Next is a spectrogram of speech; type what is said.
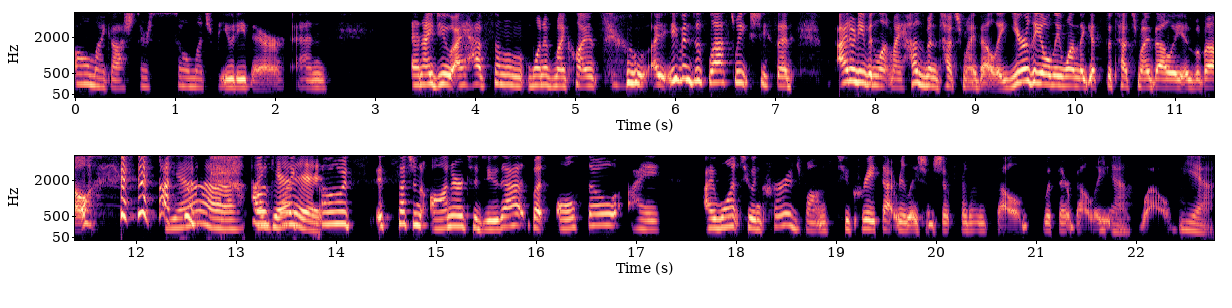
oh my gosh there's so much beauty there and and I do. I have some one of my clients who I even just last week she said, "I don't even let my husband touch my belly. You're the only one that gets to touch my belly, Isabel." yeah, I, I get like, it. Oh, it's it's such an honor to do that, but also I I want to encourage moms to create that relationship for themselves with their belly yeah. as well. Yeah.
